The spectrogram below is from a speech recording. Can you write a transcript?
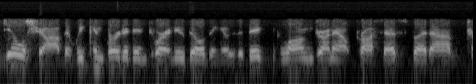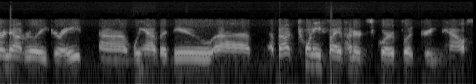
steel shop that we converted into our new building. It was a big, long, drawn out process, but um, turned out really great. Uh, we have a new, uh, about 2,500 square foot greenhouse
